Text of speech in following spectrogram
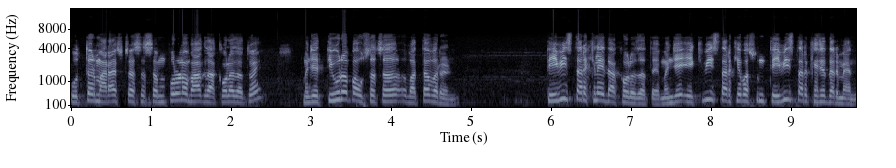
उत्तर महाराष्ट्र संपूर्ण भाग दाखवला जातो आहे म्हणजे तीव्र पावसाचं वातावरण तेवीस तारखेलाही दाखवलं जातं आहे म्हणजे एकवीस तारखेपासून तेवीस तारखेच्या दरम्यान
